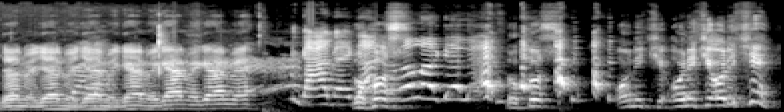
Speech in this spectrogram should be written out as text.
Gelme gelme gelme gelme gelme gelme. Gelme Dokuz. gelme valla gel. 9 12 12 12 12.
